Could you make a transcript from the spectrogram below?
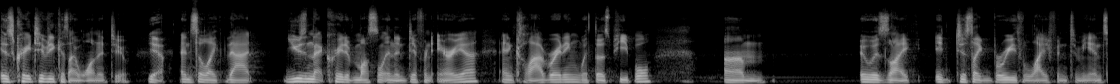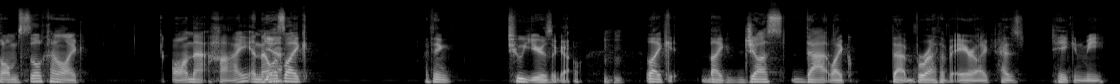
It was creativity because i wanted to. Yeah. and so like that using that creative muscle in a different area and collaborating with those people um it was like it just like breathed life into me. And so i'm still kind of like on that high, and that Yeah. was like, I think, two years ago. Like, like just that, like that breath of air, like has taken me,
